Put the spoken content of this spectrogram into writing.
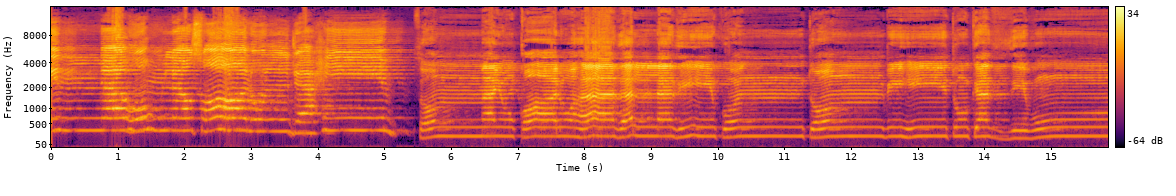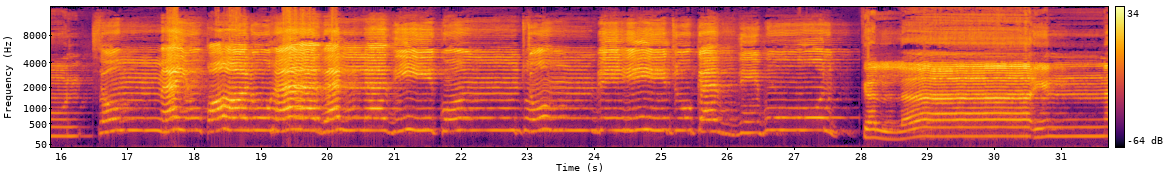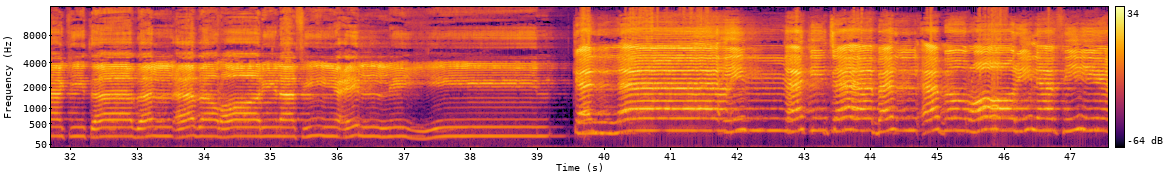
إنهم لصال الجحيم ثم يقال هذا الذي كنتم به تكذبون ثم يقال هذا تكذبون كلا إن كتاب الأبرار لفي عليين. كلا إن كتاب الأبرار لفي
